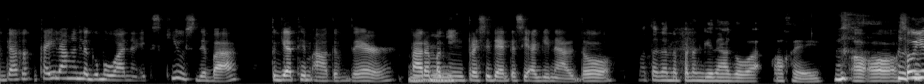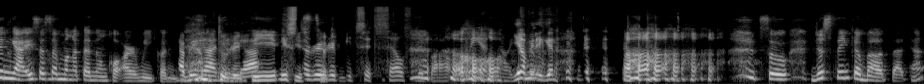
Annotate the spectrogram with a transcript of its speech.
ga- kailangan lang gumawa ng excuse, di ba? To get him out of there para Mhm. maging presidente si Aguinaldo. Matagal na palang ginagawa. Okay. Oo. So yun nga, isa sa mga tanong ko, are we condemned Sabi nga to nila, repeat history, history? repeats itself, di ba? O, yan na. Yan, binigyan na. so, just think about that, ha?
